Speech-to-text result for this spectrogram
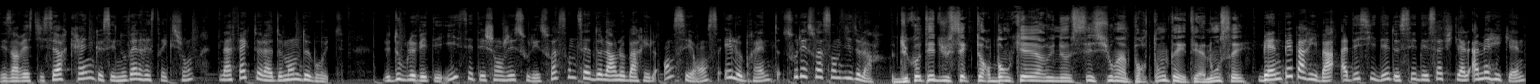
Les investisseurs craignent que ces nouvelles restrictions n'affectent la demande de brut. Le WTI s'est échangé sous les 67 dollars le baril en séance et le Brent sous les 70 dollars. Du côté du secteur bancaire, une cession importante a été annoncée. BNP Paribas a décidé de céder sa filiale américaine,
